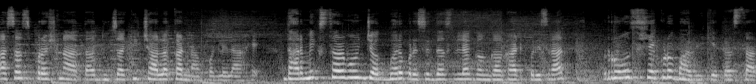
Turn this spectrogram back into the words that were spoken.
असाच प्रश्न आता दुचाकी चालकांना पडलेला आहे. धार्मिक स्थळ म्हणून जगभर प्रसिद्ध असलेल्या गंगाघाट परिसरात रोज शेकडो भाविक येत असतात.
